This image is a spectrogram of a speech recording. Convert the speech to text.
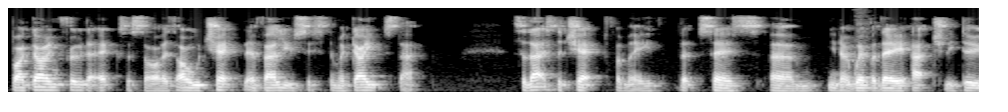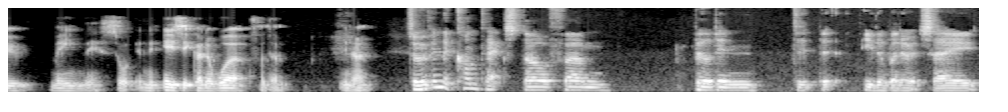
by going through that exercise, I will check their value system against that. So that's the check for me that says, um, you know, whether they actually do mean this or is it going to work for them, you know. So within the context of um, building the, the, either whether it's a,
